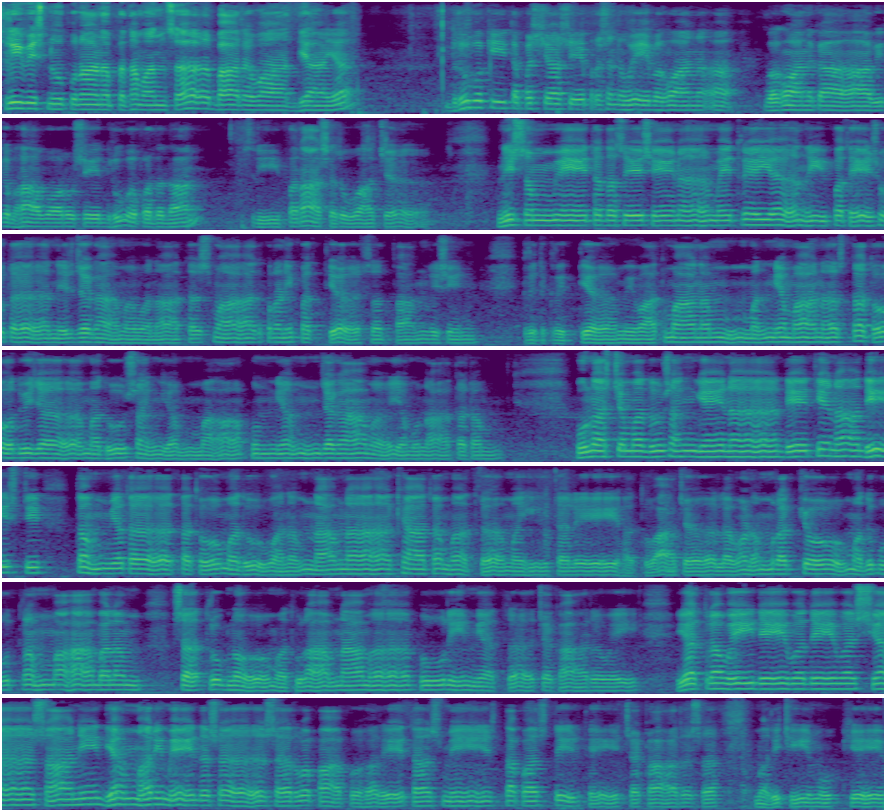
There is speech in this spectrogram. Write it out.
श्री विष्णु पुराण प्रथम अंश बारहवा अध्याय ध्रुव की तपस्या से प्रसन्न हुए भगवान भगवान का आविर्भाव और उसे ध्रुव पददान, श्री पराशर उवाच निशम्येतदशेषेण मैत्रेय नृपते सुत निर्जगाम वना तस्मात् प्रणिपत्य सतान् ऋषीन् कृतकृत्यमिवात्मानं मन्यमानस्ततो द्विज मधुसंज्ञं महापुण्यं जगाम यमुनातटम् पुनश्च मधुसंज्ञेन दैत्यनाधिष्ठि तं यत ततो मधुवनं नाम्ना ख्यातमत्र महीतले हत्वा च लवणं रक्षो मधुपुत्रं महाबलं शत्रुघ्नो मथुरां नाम पुरीं यत्र चकार वै यत्र वै देवदेवस्य सान्निध्यं हरिमेधस सर्वपापहरे तस्मिस्तपस्तीर्थे चकार स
